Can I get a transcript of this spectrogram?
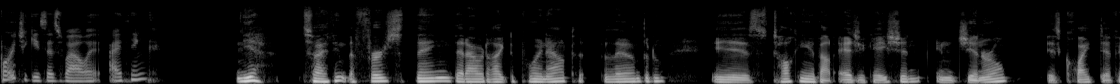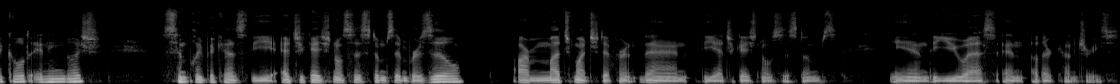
Portuguese as well, I think. Yeah. So I think the first thing that I would like to point out, Leandro, is talking about education in general is quite difficult in English simply because the educational systems in Brazil are much, much different than the educational systems in the US and other countries.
